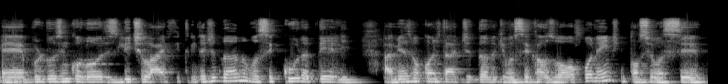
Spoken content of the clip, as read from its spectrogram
é, por duas incolores, Lit Life e 30 de dano. Você cura dele a mesma quantidade de dano que você causou ao oponente. Então, se você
